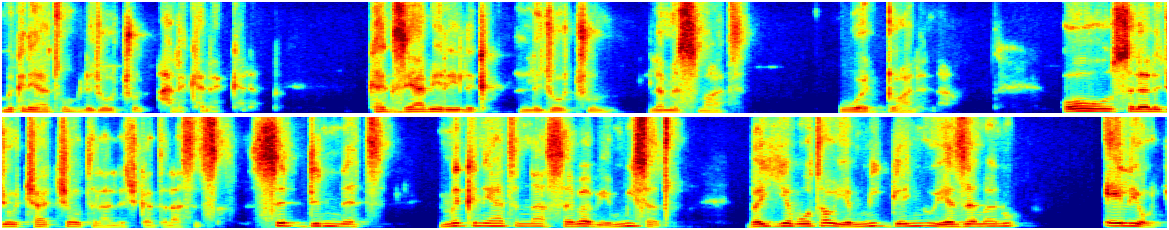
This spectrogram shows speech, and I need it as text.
ምክንያቱም ልጆቹን አልከለከለም። ከእግዚአብሔር ይልቅ ልጆቹን ለመስማት ወዷልና። ኦ ስለ ልጆቻቸው ትላለች ቀጥላ ስጽፍ፣ ስድነት ምክንያትና ሰበብ የሚሰጡ በየቦታው የሚገኙ የዘመኑ ኤሊዎች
